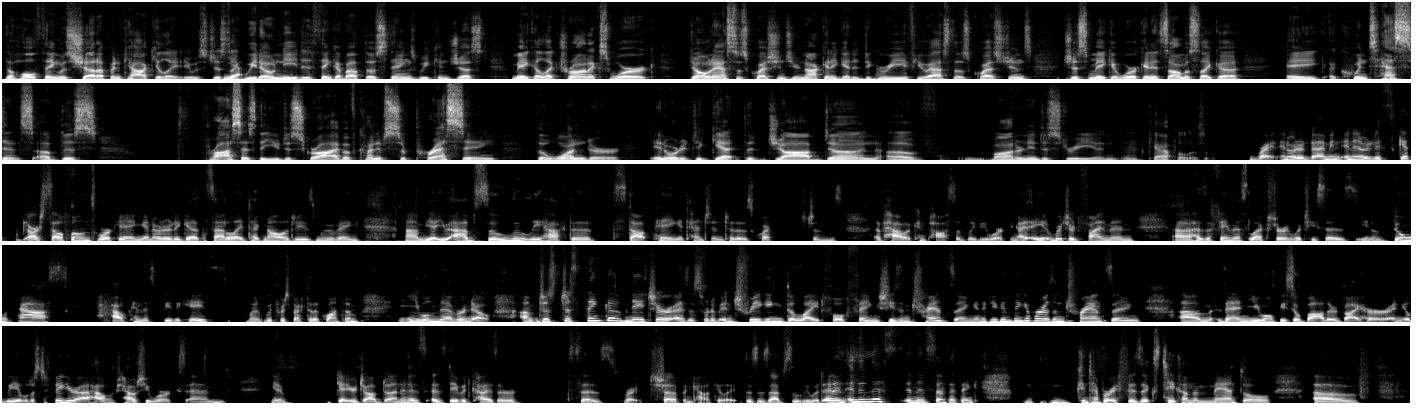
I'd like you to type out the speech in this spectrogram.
the whole thing was shut up and calculate. It was just yeah. like we don't need to think about those things. We can just make electronics work. Don't ask those questions. You're not going to get a degree if you ask those questions. Just make it work. And it's almost like a a, a quintessence of this process that you describe of kind of suppressing the wonder in order to get the job done of modern industry and, and capitalism. Right. In order to, I mean, in order to get our cell phones working, in order to get satellite technologies moving, um, yeah, you absolutely have to stop paying attention to those questions of how it can possibly be working. I, you know, Richard Feynman uh, has a famous lecture in which he says, you know, don't ask how can this be the case with respect to the quantum. You will never know. Um, just just think of nature as a sort of intriguing delightful thing. She's entrancing. And if you can think of her as entrancing um, then you won't be so bothered by her. And you'll be able just to figure out how, how she works and you know get your job done. And as, as david kaiser says right shut up and calculate. This is absolutely what and in, and in this in this sense i think contemporary physics takes on the mantle of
